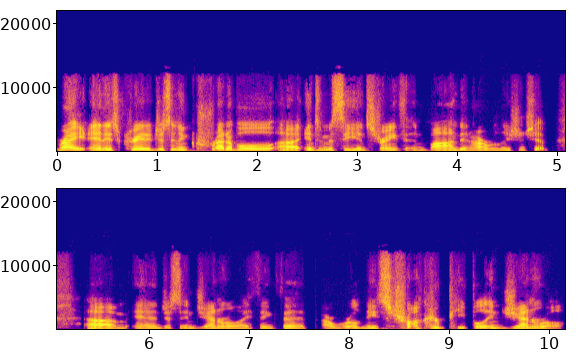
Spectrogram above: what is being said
Right and it's created just an incredible uh, intimacy and strength and bond in our relationship um, and just in general i think that our world needs stronger people in general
